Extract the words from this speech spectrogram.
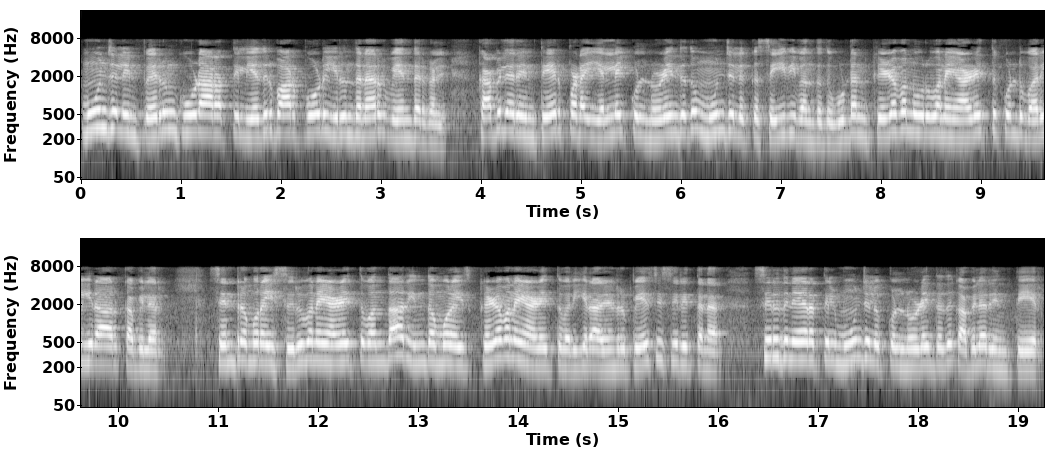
மூஞ்சலின் பெருங்கூடாரத்தில் எதிர்பார்ப்போடு இருந்தனர் வேந்தர்கள். கபிலரின் தேர்ப்படை எல்லைக்குள் நுழைந்ததும் மூஞ்சலுக்கு செய்தி வந்தது. உடன் கிழவன் ஒருவனை அழைத்து கொண்டு வருகிறார் கபிலர். சென்ற முறை சிறுவனை அழைத்து வந்தார். இந்த முறை கிழவனை அழைத்து வருகிறார் என்று பேசி சிரித்தனர். சிறிது நேரத்தில் மூஞ்சலுக்குள் நுழைந்தது கபிலரின் தேர்.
